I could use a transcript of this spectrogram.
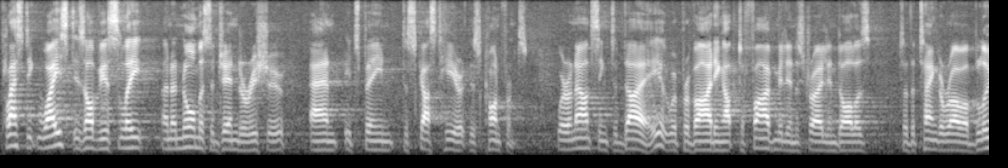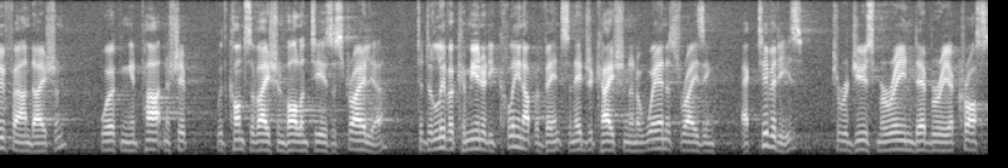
Plastic waste is obviously an enormous agenda issue and it's been discussed here at this conference. We're announcing today that we're providing up to 5 million Australian dollars to the Tangaroa Blue Foundation, working in partnership with Conservation Volunteers Australia to deliver community cleanup events and education and awareness raising activities to reduce marine debris across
